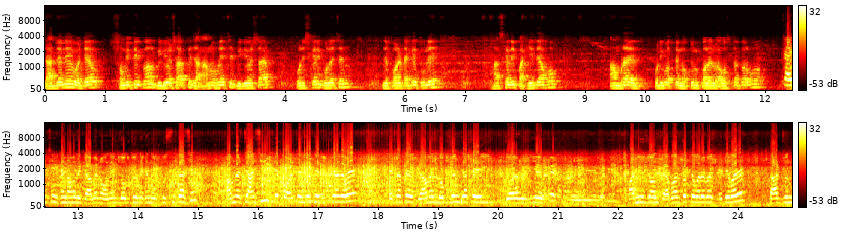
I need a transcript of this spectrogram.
যার জন্য ওইটাও সমিতির কল বিডিও সাহেবকে জানানো হয়েছে। বিডিও সাহেব পরিষ্কারই বলেছেন যে কলটাকে তুলে হাঁসখালি পাঠিয়ে দেওয়া হোক। আমরা পরিবর্তে নতুন কলের ব্যবস্থা করব। চাইছি এখানে আমাদের গ্রামের অনেক লোকজন এখানে উপস্থিত আছে। আমরা চাইছি যে কলটা যাতে রিপেয়ার হয়ে, এটাতে গ্রামের লোকজন যাতে এই ইয়ে পানীয় জল ব্যবহার করতে পারে বা খেতে পারে, তার জন্য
